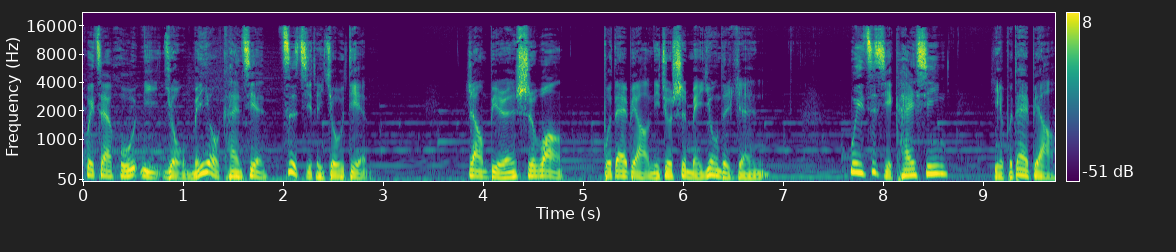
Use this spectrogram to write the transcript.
会在乎你有没有看见自己的优点，让别人失望不代表你就是没用的人，为自己开心也不代表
